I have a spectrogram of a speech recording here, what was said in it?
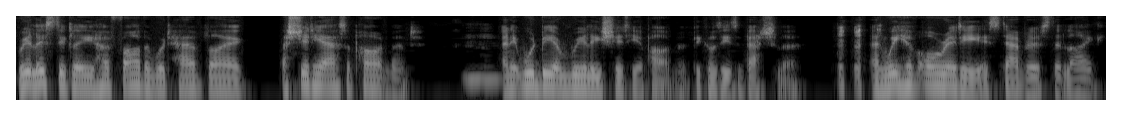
Realistically, her father would have like a shitty ass apartment hmm and it would be a really shitty apartment because he's a bachelor. and we have already established that like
